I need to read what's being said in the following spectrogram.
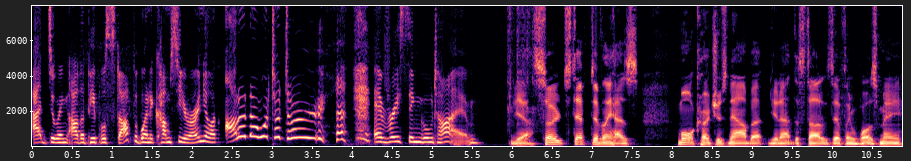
at doing other people's stuff. But when it comes to your own, you're like, I don't know what to do every single time. Yeah. So Steph definitely has more coaches now, but you know, at the start it definitely was me.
